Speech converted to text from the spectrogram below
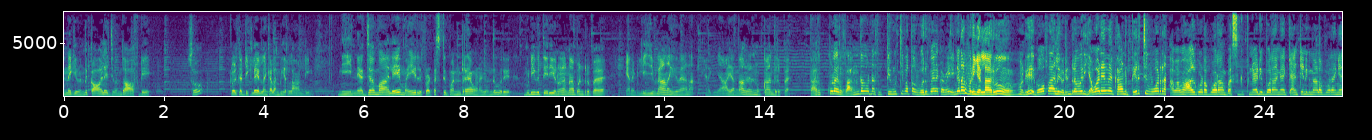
இன்றைக்கி வந்து காலேஜ் வந்து ஆஃப் டே ஸோ டுவெல் தேர்ட்டிக்குள்ளே எல்லாம் கிளம்பிடலாம் அப்படின்னு. நீ நிஜமாலே மயிறு ப்ரொட்டஸ்ட் பண்ணுற உனக்கு வந்து ஒரு முடிவு தெரியணும்னு என்ன பண்ணிருப்ப? எனக்கு லீவ்லாம் எனக்கு வேணாம். எனக்கு நியாயம்தான் வேணும்னு உட்காந்துருப்பேன் சர்க்குலர் வந்த உடனே சுற்றி முற்றி பார்த்தா ஒரு பேரை காணும். எங்கடா போறீங்க எல்லாரும்? அப்படியே கோபால் அப்படின்ற மாதிரி எவனையுமே காணும். தெரிச்சு ஓடுறான். அவன் ஆள் கூட போகிறான் பஸ்ஸுக்கு பின்னாடி போகிறாங்க கேன்டீனுக்கு மேலே போகிறாங்க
